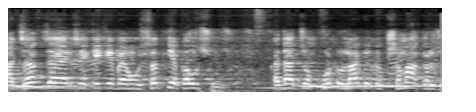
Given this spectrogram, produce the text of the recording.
આ જગ જાહેર છે કે ભાઈ હું સત્ય કહું છું. કદાચ જો ખોટું લાગે તો ક્ષમા કરજો.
